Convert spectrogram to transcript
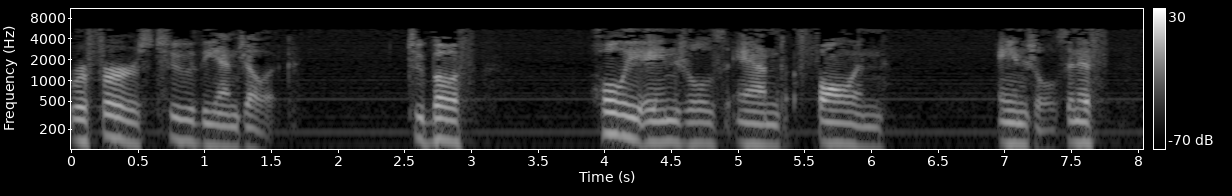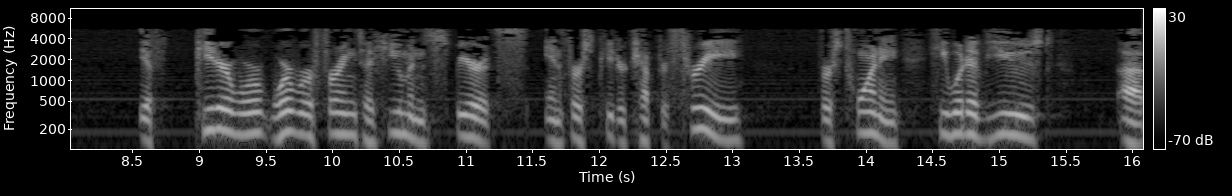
refers to the angelic, to both holy angels and fallen angels. And if if Peter were, were referring to human spirits in 1 Peter chapter 3, verse 20, he would have used uh,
